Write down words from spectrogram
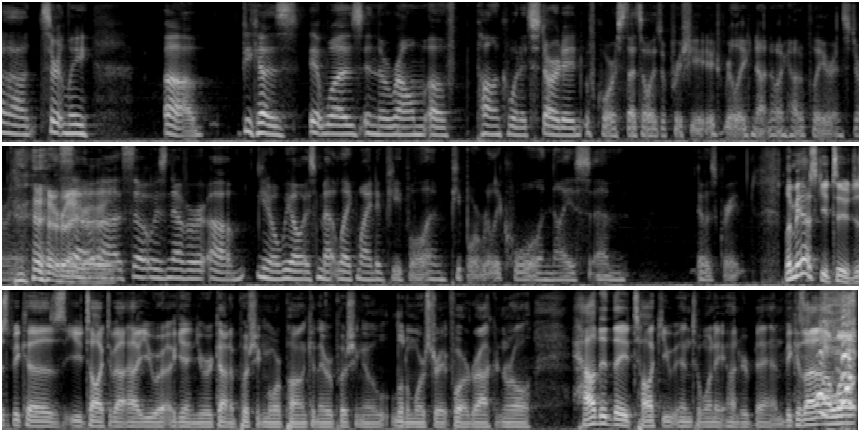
uh certainly uh because it was in the realm of punk when it started of course that's always appreciated really not knowing how to play your instrument right. so, right. Uh, so it was never um you know we always met like-minded people and people were really cool and nice and it was great Let me ask you too, just because you talked about how you were again, you were kind of pushing more punk and they were pushing a little more straightforward rock and roll. How did they talk you into one eight hundred band? Because I, I love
